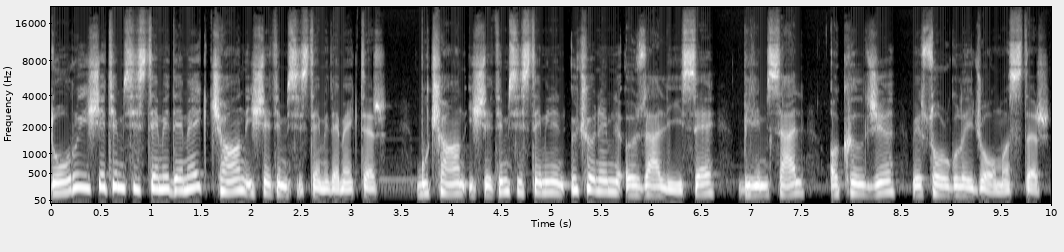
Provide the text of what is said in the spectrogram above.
Doğru işletim sistemi demek çağın işletim sistemi demektir. Bu çağın işletim sisteminin üç önemli özelliği ise bilimsel, akılcı ve sorgulayıcı olmasıdır.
